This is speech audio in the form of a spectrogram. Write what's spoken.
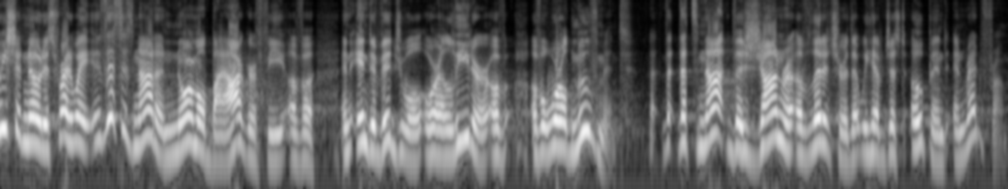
we should notice right away this is not a normal biography of a, an individual or a leader of, of a world movement. That's not the genre of literature that we have just opened and read from.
